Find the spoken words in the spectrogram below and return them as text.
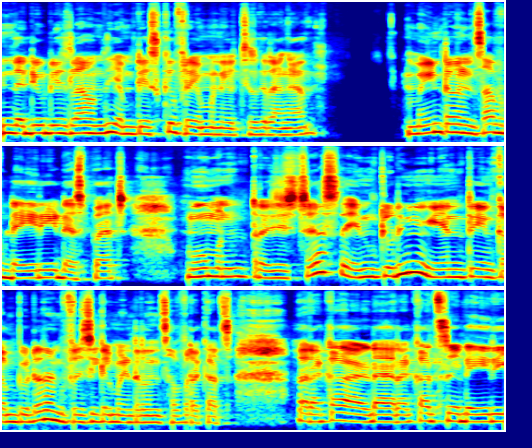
இந்த டியூட்டிஸ்லாம் வந்து எம்டிஎஸ்க்கு ஃப்ரேம் பண்ணி வச்சுருக்கிறாங்க. Maintenance of diary despatch movement registers including entry in computer and physical maintenance of records reca records diary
